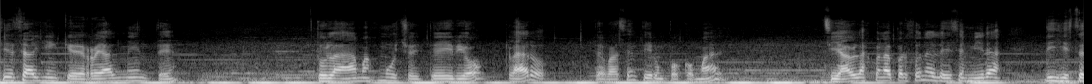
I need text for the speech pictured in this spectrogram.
Si es alguien que realmente tú la amas mucho y te hirió, claro, te va a sentir un poco mal. Si hablas con la persona y le dices, mira, dijiste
